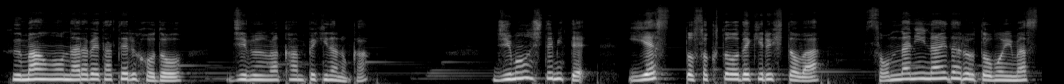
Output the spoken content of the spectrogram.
不満を並べ立てるほど自分は完璧なのか？自問してみてイエスと即答できる人はそんなにいないだろうと思います。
